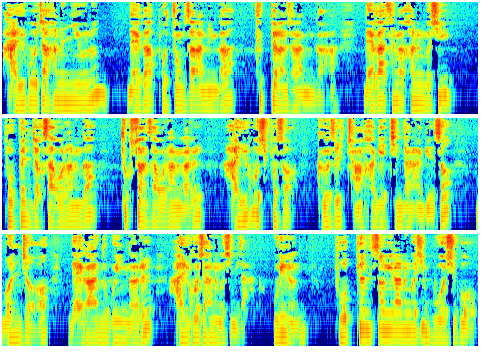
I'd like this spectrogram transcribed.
알고자 하는 이유는 내가 보통 사람인가 특별한 사람인가 내가 생각하는 것이 보편적 사고를 하는가 특수한 사고를 하는가를 알고 싶어서 그것을 정확하게 진단하기 위해서 먼저 내가 누구인가를 알고자 하는 것입니다. 우리는 보편성이라는 것이 무엇이고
